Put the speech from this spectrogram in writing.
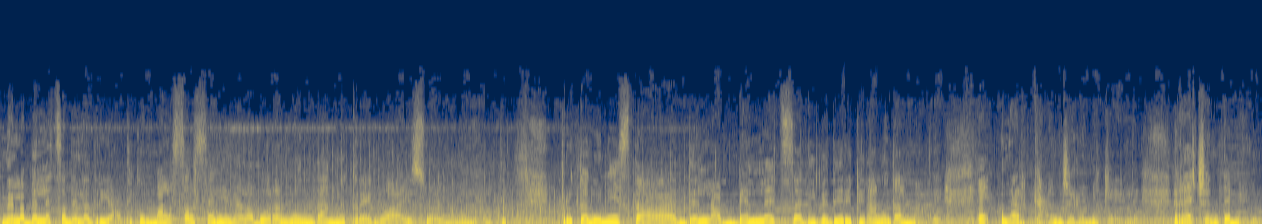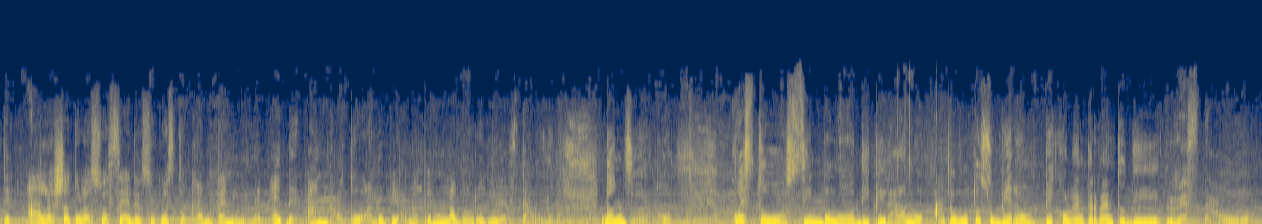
nella bellezza dell'Adriatico, ma la Salsedine e la Bora non danno tregua ai suoi monumenti. Protagonista della bellezza di vedere Pirano dal mare è l'Arcangelo Michele. Recentemente ha lasciato la sua sede su questo campanile ed è andato a Lubiana per un lavoro di restauro. Don Zorco, questo simbolo di Pirano ha dovuto subire un piccolo intervento di restauro.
